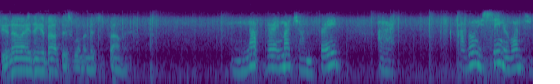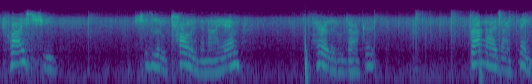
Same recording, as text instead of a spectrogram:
Do you know anything about this woman, Mrs. Palmer? Not very much, I'm afraid. I, I've only seen her once or twice. She, she's a little taller than I am. Hair a little darker. Brown eyes, I think.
